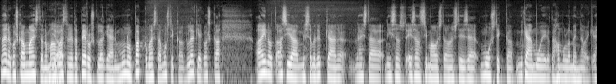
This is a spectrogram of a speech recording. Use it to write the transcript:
Mä en ole koskaan maistanut. Mä oon maistanut näitä perusglögejä, niin mun on pakko maistaa mustikkaa glögiä, koska ainut asia, missä mä tykkään näistä niin sanotusta esanssimausta on just se mustikka. Mikään muu ei taho mulla mennä oikein.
